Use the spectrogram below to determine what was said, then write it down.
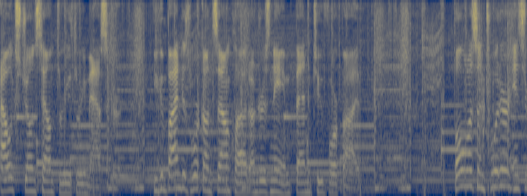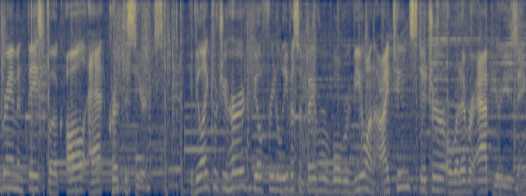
Alex Jonestown 303 Massacre. You can find his work on SoundCloud under his name, Fen245. Follow us on Twitter, Instagram, and Facebook, all at CryptoSeries. If you liked what you heard, feel free to leave us a favorable review on iTunes, Stitcher, or whatever app you're using,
